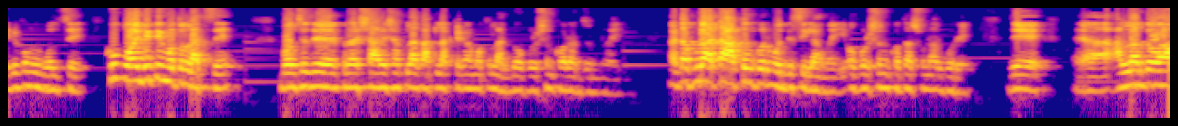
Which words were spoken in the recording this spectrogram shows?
এরকমও বলছে। খুব ভয়ভীতির মতো লাগছে। বলছে যে প্রায় সাড়ে সাত লাখ, আট লাখ টাকার মতো লাগবে অপারেশন করার জন্যই। একটা পুরো একটা আতঙ্কের মধ্যে ছিলাম এই অপারেশন কথা শোনার পরে যে আল্লাহর দেওয়া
